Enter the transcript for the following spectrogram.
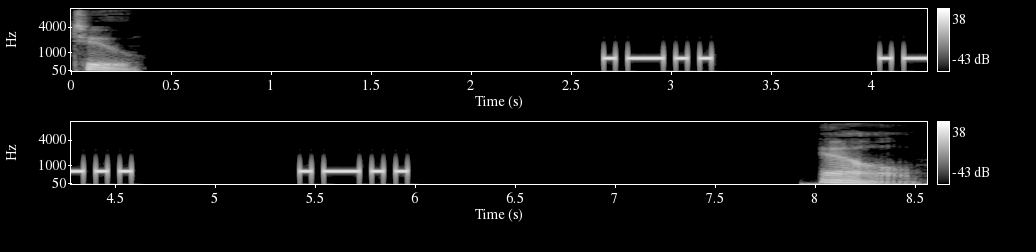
Two. L.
